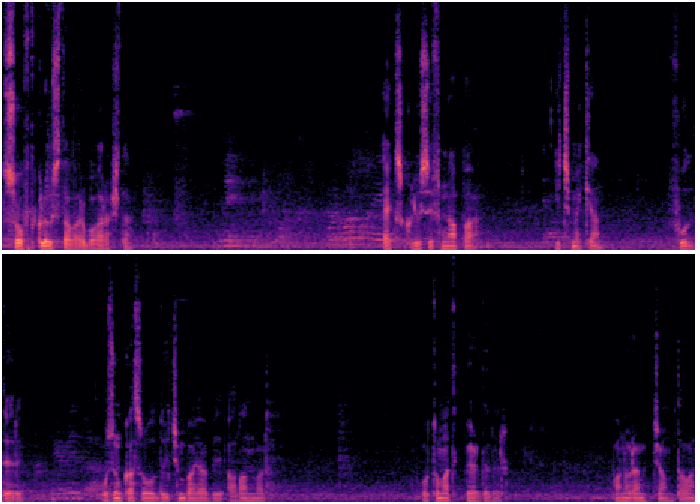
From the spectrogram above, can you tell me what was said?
Soft close da var bu araçta. Exclusive Napa iç mekan. Full deri. Uzun kasa olduğu için bayağı bir alan var. Otomatik perdeler. Panoramik cam tavan.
